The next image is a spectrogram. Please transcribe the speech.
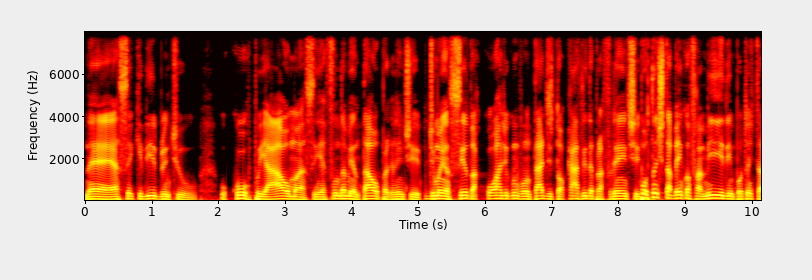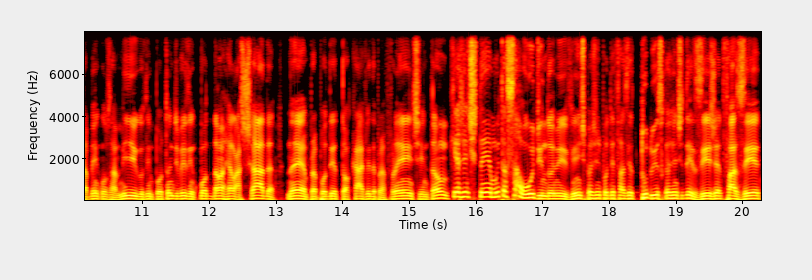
né? Esse equilíbrio entre o, o corpo e a alma, assim, é fundamental para que a gente de manhã cedo acorde com vontade de tocar a vida para frente. Importante estar bem com a família, importante estar bem com os amigos, importante de vez em quando dar uma relaxada, né, para poder tocar a vida para frente. Então, que a gente tenha muita saúde em 2020 para a gente poder fazer tudo isso que a gente deseja fazer,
